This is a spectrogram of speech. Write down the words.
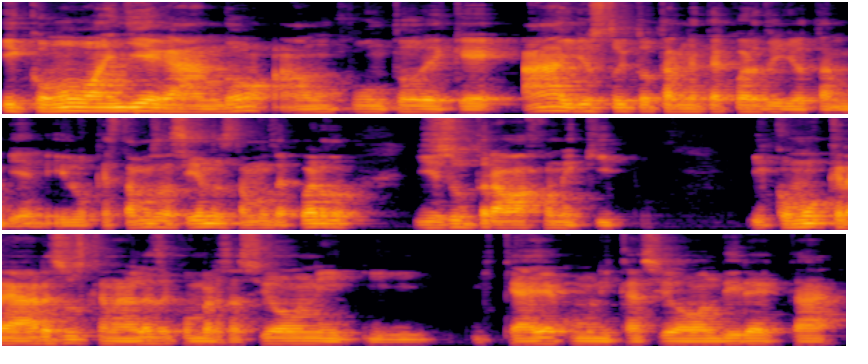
y cómo van llegando a un punto de que, ah, yo estoy totalmente de acuerdo y yo también, y lo que estamos haciendo estamos de acuerdo, y es un trabajo en equipo, y cómo crear esos canales de conversación y, que haya comunicación directa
